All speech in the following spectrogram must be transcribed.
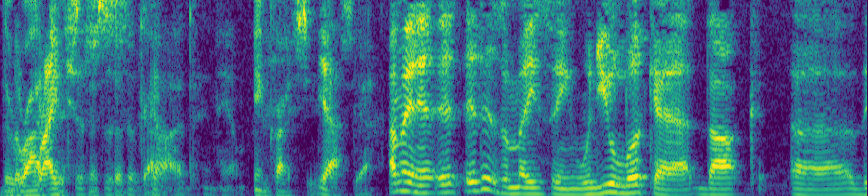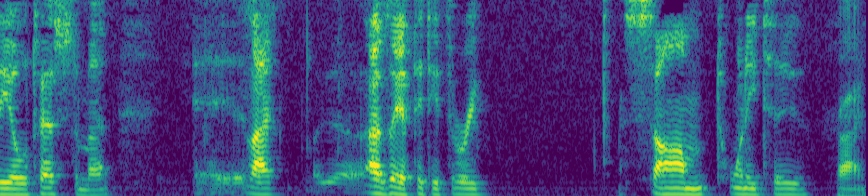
The, righteousness, of God, in Him. in Christ. Jesus. Yeah. yeah. I mean, it, it is amazing when you look at Doc, uh, the Old Testament, eh, like uh, Isaiah fifty three, Psalm twenty two. Right.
